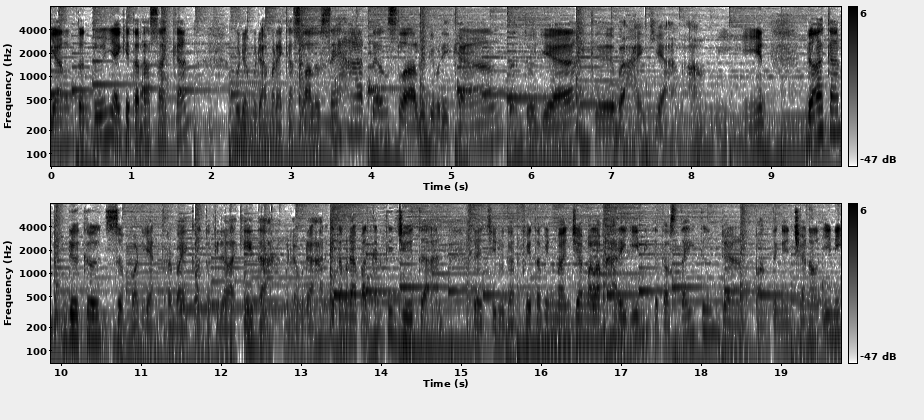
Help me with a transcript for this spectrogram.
yang tentunya kita rasakan Mudah-mudahan mereka selalu sehat dan selalu diberikan tentunya kebahagiaan Amin Doakan, dukung, support yang terbaik untuk idola kita. Mudah-mudahan kita mendapatkan kejutan dan cidukan vitamin manja malam hari ini. Tetap stay tune dan pantengin channel ini,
